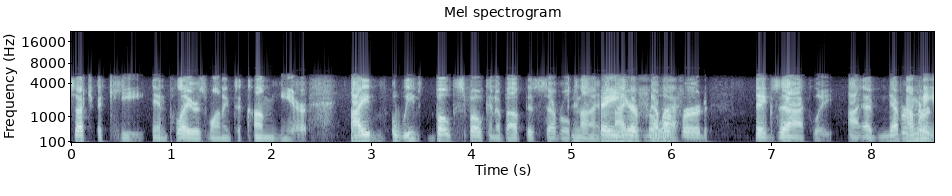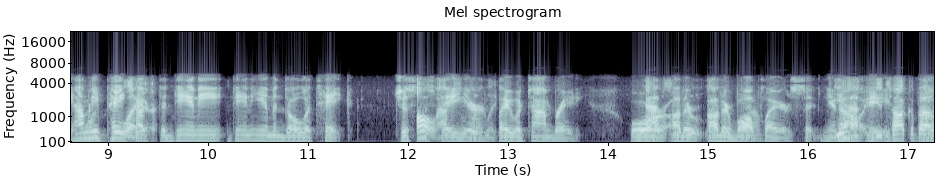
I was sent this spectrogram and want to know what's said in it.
such a key in players wanting to come here. I we've both spoken about this several And times. stay I've for never less. heard exactly. I have never How many heard how many pay player, cuts did Danny Danny Amendola take just to Oh, stay here and play with Tom Brady or other Absolutely. other ball You know? players? You yeah, know, you it- talk about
